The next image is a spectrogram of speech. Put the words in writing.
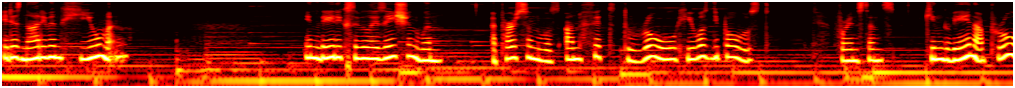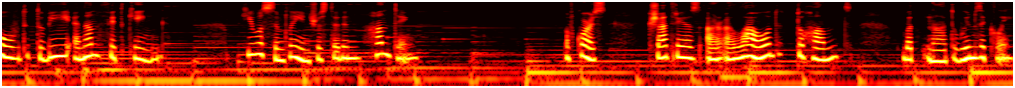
It is not even human. In Vedic civilization, when a person was unfit to rule, he was deposed. For instance, King Vena proved to be an unfit king. He was simply interested in hunting. Of course, Kshatriyas are allowed to hunt, but not whimsically.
